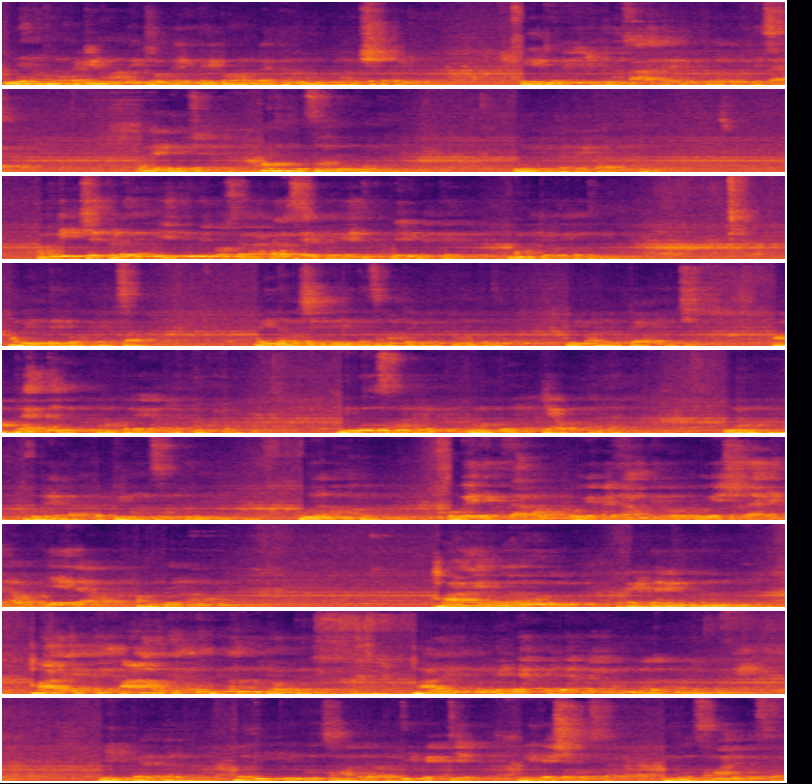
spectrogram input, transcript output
ಕೂಡ ಕಠಿಣವಾಗಿ ಜೋಡಿಗೆ ತೆರೆಯುವ ಪ್ರಯತ್ನ ನಮ್ಮ ಅವಶ್ಯಕತೆ ಈ ದೂರ ಈ ದಿನ ಸಾಧಕರೆ ದೂರ ಗುರುತಿಸ ಒಳ್ಳೆಯ ವಿಷಯ. ಆದರೆ ಅದು ಅವಾಗ ಈ ಕ್ಷೇತ್ರದ ಈ ಇದಕ್ಕೋಸ್ಕರ ಕಲಸೇವೆ ಏನು ಬೆರಿಬೇಕು ನಮ್ಮ ಜೋಡಿ ಗೊತ್ತಿಲ್ಲ ಹೋಗುವ ಕೆಲಸ ಐದು ಅವಶ್ಯಕತೆ ಇದ್ದ ಸಮಾಜಗಳು ಮತ್ತು ಈ ಭಾಳ ಮುಖ್ಯವಾದ ವಿಷಯ ಆ ಪ್ರಯತ್ನ ನಮ್ಮ ಕೊನೆಯ ಪ್ರಯತ್ನ ಮಾಡಬೇಕು ಹಿಂದೂ ಸಮಾಜಗಳು ನಮ್ಮ ಪೂರ ಗಟ್ಟಿಯಾಗುವಂತ ನಮ್ಮ ಪೂರೆಲ್ಲ ಗಟ್ಟಿ ಮನಸ್ಸು ಅಂತದ್ದು ಪೂರ ನಮ್ಮ ಒವೇ ದೇವಸ್ಥಾನ ಒವೇ ಭಜನಾ ಮಂದಿರ ಒವೇ ಶ್ರದ್ಧಾ ಕೇಂದ್ರ ಏರಿಯಾ ಅದು ಪೂರ ನಮ್ಮ ಹಾಳಾಗಿರುವ ನಮ್ಮ ಮಗಳು ಹೆಡ್ಡಾಗಿರುವ ನಮ್ಮ ಹಾಳಾಗಿ ಹಾಳಾಗದೆ ತುಂಬಿದ ನಮ್ಮ ಜವಾಬ್ದಾರಿ ಹಾಳಾಗಿ ಎಡ್ಡೆ ಎಡ್ಡೆ ಅಂತ ಮಾತಾಡ್ತಾರೆ ಈ ಪ್ರಯತ್ನ ಪ್ರತಿ ಹಿಂದೂ ಸಮಾಜದ ಪ್ರತಿ ವ್ಯಕ್ತಿ ಈ ದೇಶಕ್ಕೋಸ್ಕರ, ಹಿಂದೂ ಸಮಾಜಕ್ಕೋಸ್ಕರ,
